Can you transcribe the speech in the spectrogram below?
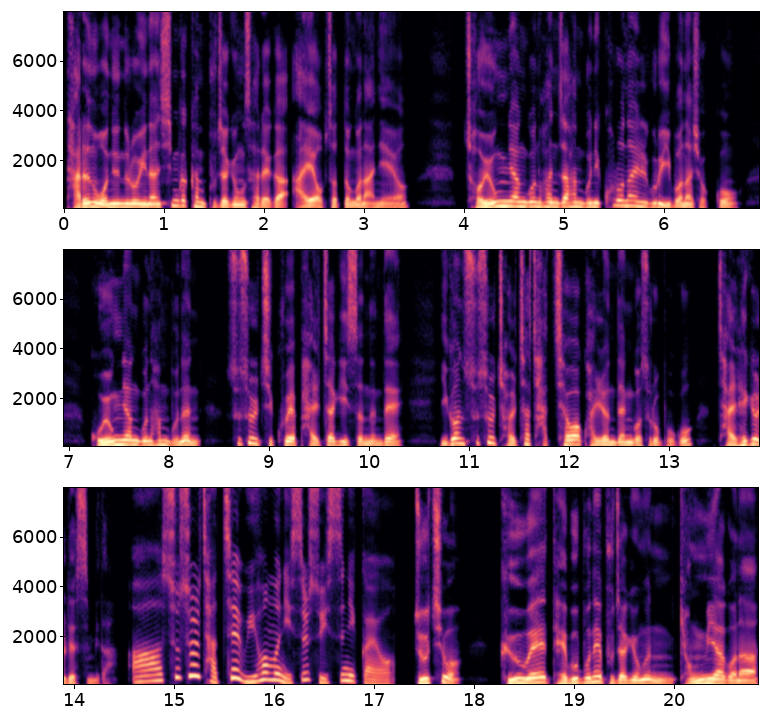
다른 원인으로 인한 심각한 부작용 사례가 아예 없었던 건 아니에요. 저용량군 환자 한 분이 코로나19로 입원하셨고 고용량군 한 분은 수술 직후에 발작이 있었는데 이건 수술 절차 자체와 관련된 것으로 보고 잘 해결됐습니다. 아, 수술 자체 위험은 있을 수 있으니까요. 좋죠. 그외 대부분의 부작용은 경미하거나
